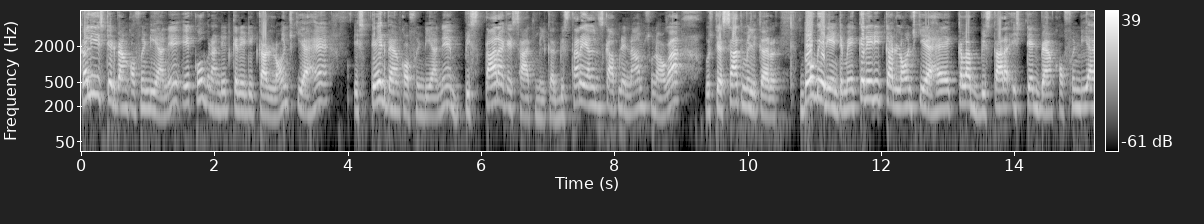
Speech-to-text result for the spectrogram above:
कल ही स्टेट बैंक ऑफ़ इंडिया ने एक को ब्रांडेड क्रेडिट कार्ड लॉन्च किया है स्टेट बैंक ऑफ़ इंडिया ने बिस्तारा के साथ मिलकर, बिस्तारा एयरलाइंस का आपने नाम सुना होगा, उसके साथ मिलकर दो वेरिएंट में क्रेडिट कार्ड लॉन्च किया है, club Vistara State Bank of India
